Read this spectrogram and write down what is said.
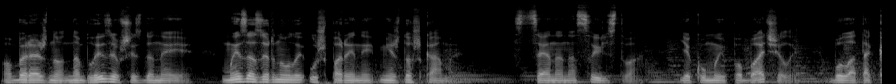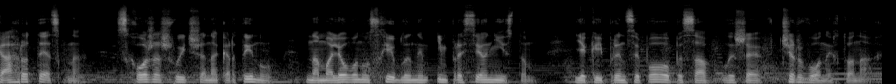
Обережно наблизившись до неї, ми зазирнули у шпарини між дошками. Сцена насильства, яку ми побачили, була така гротескна, схожа швидше на картину, намальовану схибленим імпресіоністом, який принципово писав лише в червоних тонах.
